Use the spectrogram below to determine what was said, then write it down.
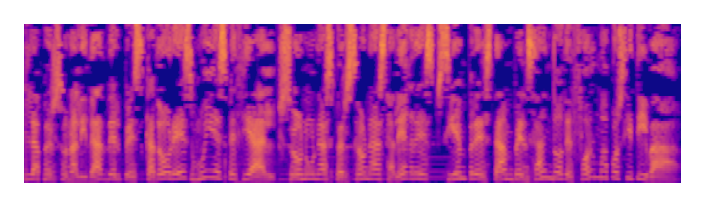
La personalidad del pescador es muy especial, son unas personas alegres, siempre están pensando de forma positiva.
